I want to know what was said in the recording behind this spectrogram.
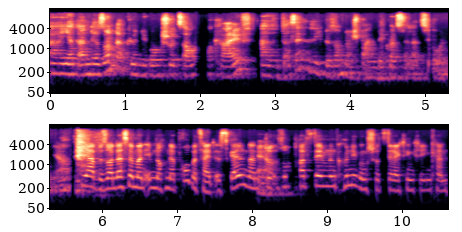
äh, ja dann der Sonderkündigungsschutz auch greift. Also das sind natürlich besonders spannende Konstellationen, ja. Ja, besonders wenn man eben noch in der Probezeit ist, gell? Und dann ja. so trotzdem einen Kündigungsschutz direkt hinkriegen kann.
